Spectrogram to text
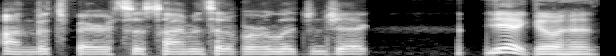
on Miss Ferris this time instead of a religion check. Yeah, go ahead.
